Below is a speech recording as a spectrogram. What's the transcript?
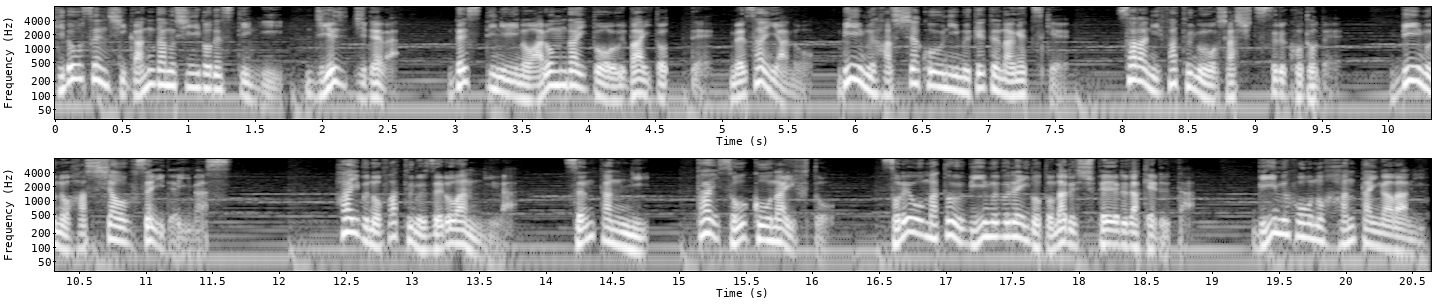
機動戦士ガンダムシードデスティニー、ジエッジでは、デスティニーのアロンダイトを奪い取って、メサイアのビーム発射口に向けて投げつけ、さらにファトゥムを射出することで、ビームの発射を防いでいます。背部のファトゥム01には、先端に対装甲ナイフと、それをまとうビームブレイドとなるシュペールラケルタ、ビーム砲の反対側に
